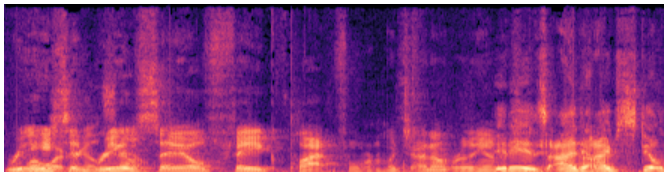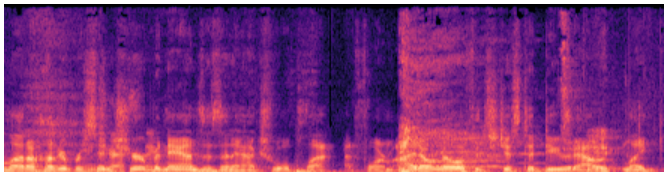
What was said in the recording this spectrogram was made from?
Re- Well, he said real real, sale? sale fake platform, which I don't really It understand. is. I, I'm still not 100% sure Bonanza is an actual platform. I don't know if it's just a dude out like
